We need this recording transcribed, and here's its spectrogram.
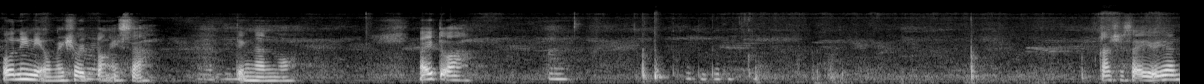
O nini, oh, may short pang isa. Tingnan mo. Ah, ito ah. Kasya sa iyo yan.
